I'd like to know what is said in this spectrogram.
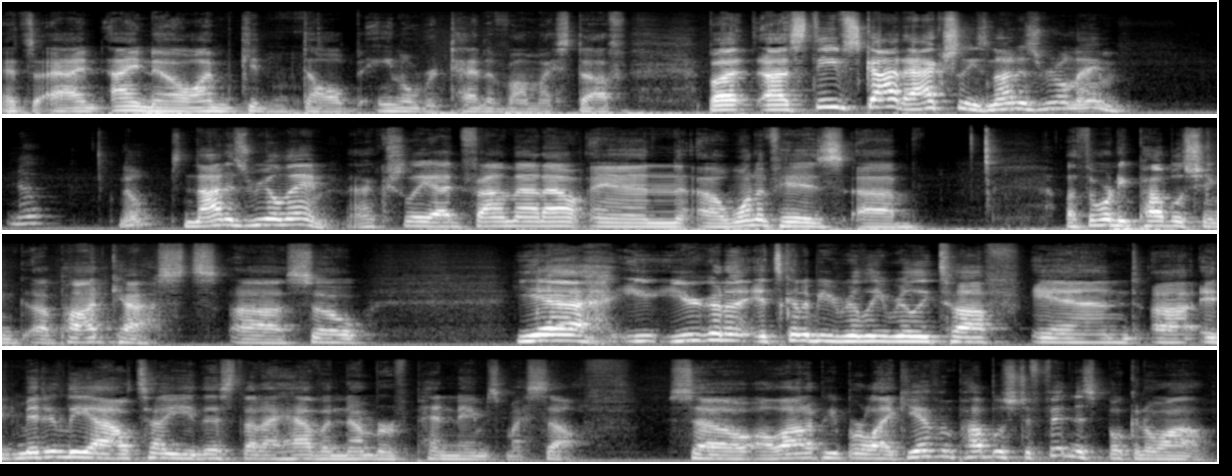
It's I, I know I'm getting all anal retentive on my stuff, but uh, Steve Scott actually is not his real name. Nope. Nope, it's not his real name. Actually, I'd found that out in uh, one of his uh, Authority Publishing uh, podcasts. Uh, so, yeah, you, you're gonna. It's gonna be really, really tough. And uh, admittedly, I'll tell you this: that I have a number of pen names myself. So a lot of people are like, "You haven't published a fitness book in a while."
